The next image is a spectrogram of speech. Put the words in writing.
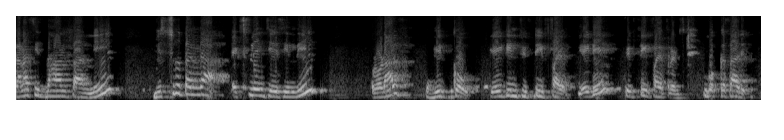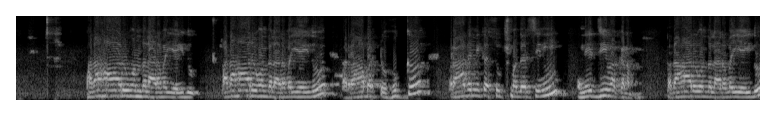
కణ సిద్ధాంతాన్ని విస్తృతంగా ఎక్స్ప్లెయిన్ చేసింది Rudolf Virchow eighteen fifty five eighteen fifty five friends ఇంకొకసారి పదహారు వందల అరవై ఐదు పదహారు వందల అరవై ఐదు రాబర్ట్ హుక్ ప్రాథమిక సూక్ష్మదర్శిని నిర్జీవకణం. పదహారు వందల అరవై ఐదు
